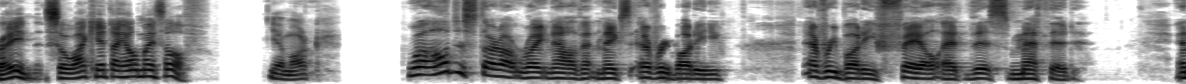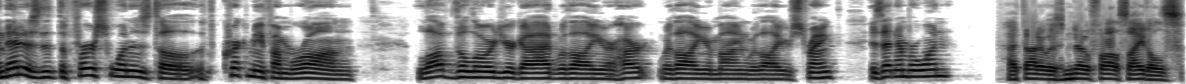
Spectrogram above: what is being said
right? So why can't I help myself? Yeah, Mark. Well, I'll just start out right now. That makes everybody everybody fail at this method. And that is that the first one is to, correct me if I'm wrong, love the Lord your God with all your heart, with all your mind, with all your strength. Is that number one? I thought it was no false idols.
